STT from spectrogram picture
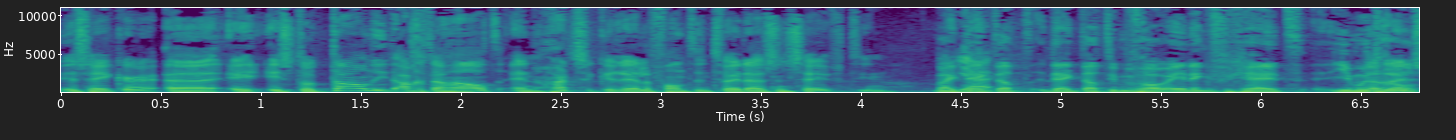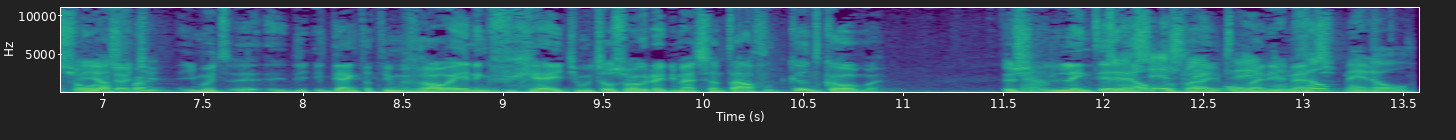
is zeker, eh, is totaal niet achterhaald en hartstikke relevant in 2017. Maar ik Ja. denk, dat, ik denk dat die mevrouw één ding vergeet. Je moet Eh, wel zorgen dat je, je moet, eh, Ik denk dat die mevrouw één ding vergeet. Je moet wel zorgen dat die mensen aan tafel kunt komen. Dus Ja. LinkedIn Dus helpt is erbij om bij LinkedIn die een mensen... hulpmiddel?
